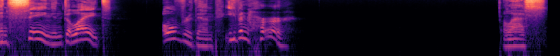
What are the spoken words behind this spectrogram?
and sing and delight over them, even her. Alas,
